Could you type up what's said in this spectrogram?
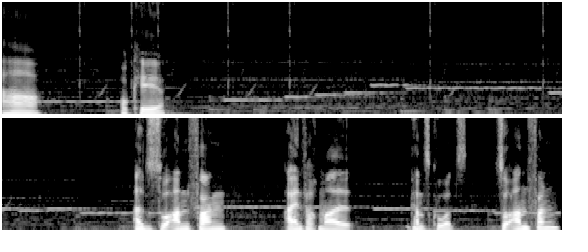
Ah, okay. Also zu Anfang einfach mal ganz kurz. Zu Anfang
